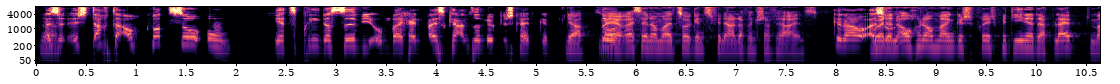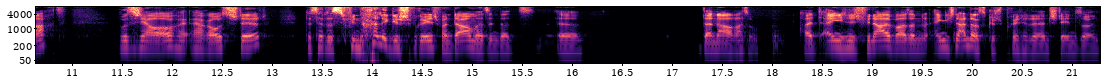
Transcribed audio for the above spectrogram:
Ja. Also ich dachte auch kurz so, oh, jetzt bringt das Sylvie um, weil, kein, weil es keine andere Möglichkeit gibt. Ja, so. er reist ja nochmal zurück ins Finale von Staffel 1. Genau. Also, wo er also dann auch nochmal ein Gespräch mit jener, der bleibt, macht, wo sich ja auch herausstellt, dass er das finale Gespräch von damals in der, äh, danach, also halt eigentlich nicht final war, sondern eigentlich ein anderes Gespräch hätte entstehen sollen.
